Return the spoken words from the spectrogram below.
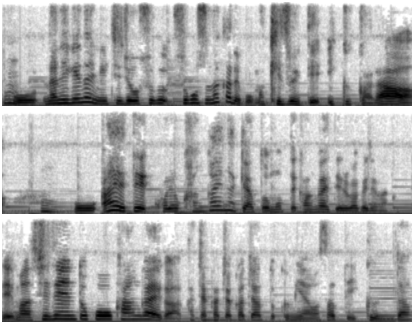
こう何気ない日常をすぐ過ごす中でこう、まあ、気づいていくからうん。こうあえてこれを考えなきゃと思って考えてるわけじゃなくて、まあ、自然とこう考えがカチャカチャカチャっと組み合わさっていくんだ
